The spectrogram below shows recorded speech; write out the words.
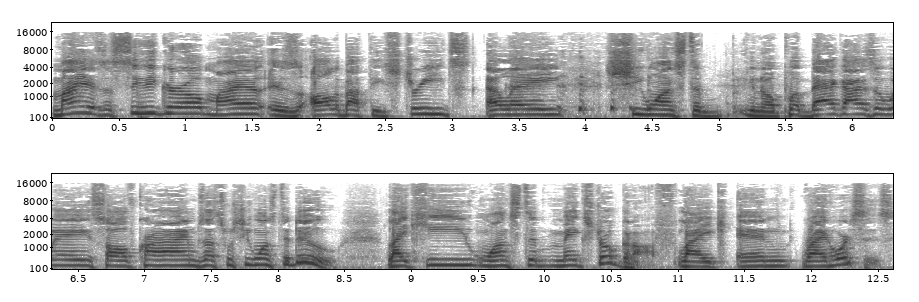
Maya's a city girl. Maya is all about these streets, L.A. she wants to, you know, put bad guys away, solve crimes. That's what she wants to do. Like he wants to make stroganoff, like and ride horses,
